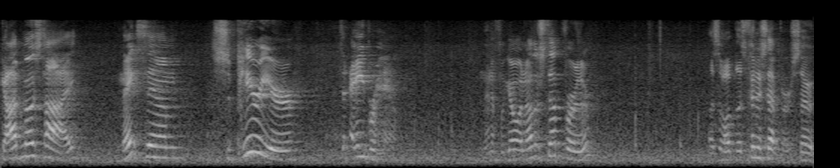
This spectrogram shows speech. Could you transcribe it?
God Most High makes him superior to Abraham. And then if we go another step further, let's, let's finish that verse. So,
